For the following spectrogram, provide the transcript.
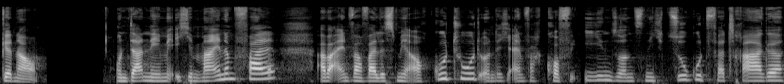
Genau. Und dann nehme ich in meinem Fall, aber einfach weil es mir auch gut tut und ich einfach Koffein sonst nicht so gut vertrage,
